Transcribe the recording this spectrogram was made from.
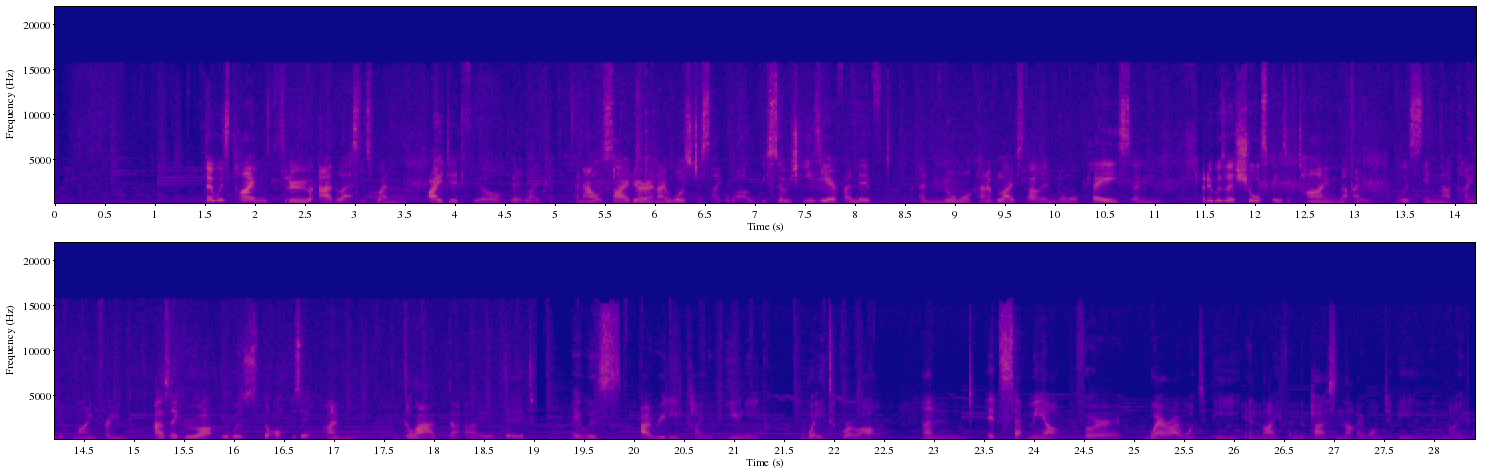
there was times through adolescence when I did feel a bit like an outsider and I was just like well it would be so much easier if I lived a normal kind of lifestyle in a normal place and but it was a short space of time that I was in that kind of mind frame. As I grew up, it was the opposite. I'm glad that I did. It was a really kind of unique way to grow up, and it set me up for where I want to be in life and the person that I want to be in life.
